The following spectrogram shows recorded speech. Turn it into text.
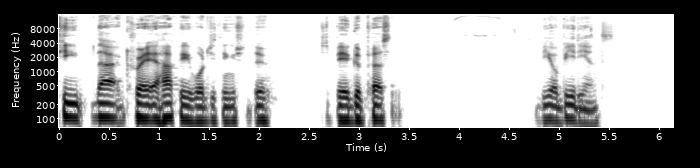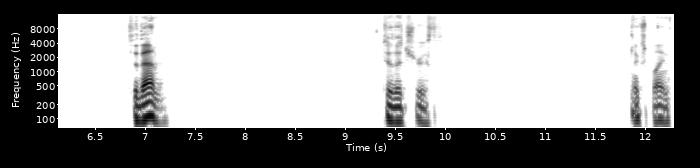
keep that creator happy, what do you think you should do? Just be a good person. Be obedient to them, to the truth. Explain.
